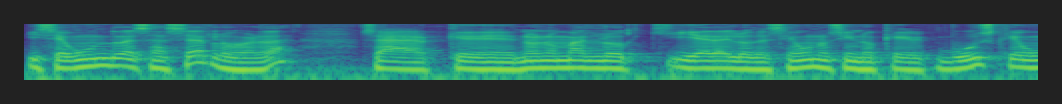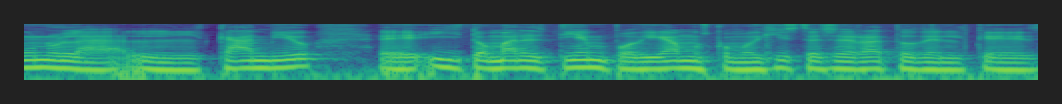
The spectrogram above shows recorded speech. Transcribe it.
Y segundo es hacerlo, ¿verdad? O sea, que no nomás lo quiera y lo desea uno, sino que busque uno la, el cambio eh, y tomar el tiempo, digamos, como dijiste ese rato del que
